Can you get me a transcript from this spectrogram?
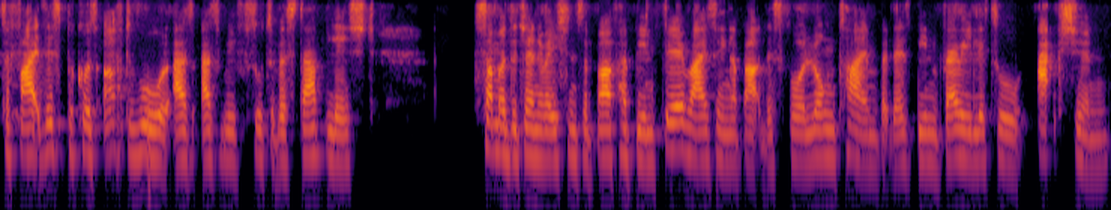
to fight this? Because after all, as, as we've sort of established, some of the generations above have been theorizing about this for a long time, but there's been very little action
